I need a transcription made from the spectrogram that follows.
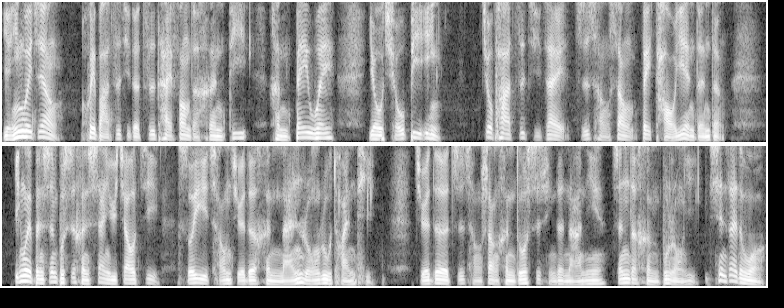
也因为这样会把自己的姿态放得很低、很卑微，有求必应，就怕自己在职场上被讨厌等等。因为本身不是很善于交际，所以常觉得很难融入团体。觉得职场上很多事情的拿捏真的很不容易。现在的我，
